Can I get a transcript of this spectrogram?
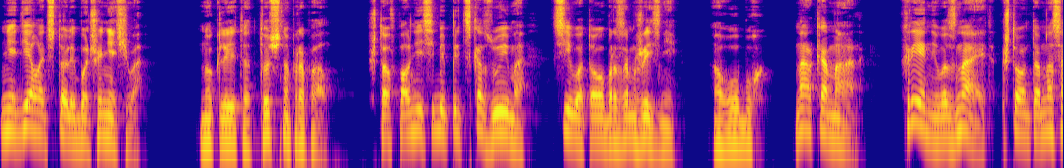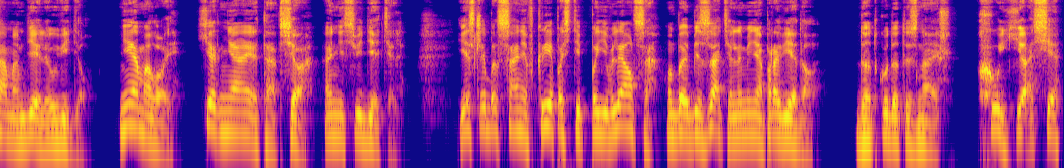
Мне делать, что ли, больше нечего». «Но Клей-то точно пропал?» «Что вполне себе предсказуемо с его-то образом жизни». «А обух?» «Наркоман. Хрен его знает, что он там на самом деле увидел. Не, малой, херня это все, а не свидетель. Если бы Саня в крепости появлялся, он бы обязательно меня проведал. Да откуда ты знаешь? Хуясе,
